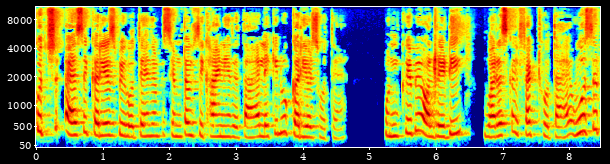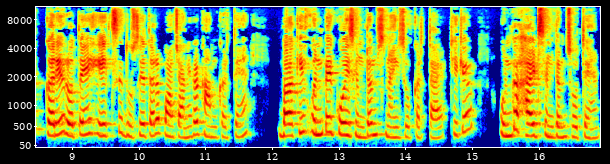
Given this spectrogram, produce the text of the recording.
कुछ ऐसे करियर्स भी होते हैं जब सिम्टम्स दिखाई नहीं देता है, लेकिन वो करियर्स होते हैं। उनके भी ऑलरेडी वायरस का इफ़ेक्ट होता है। वो सिर्फ़ करियर होते हैं, एक से दूसरे तरफ़ पहुँचाने का काम करते हैं। बाकी उन पे कोई सिम्टम्स नहीं शो करता है, ठीक है? उनका हाइट सिम्टम्स होते हैं।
